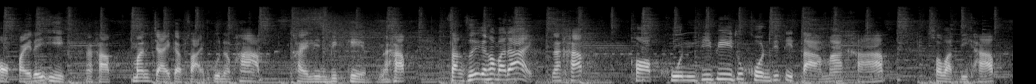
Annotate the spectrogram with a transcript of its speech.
ออกไปได้อีกนะครับ มั่นใจกับสายคุณภาพไทลินบิ๊กเกมนะครับ สั่งซื้อกันเข้ามาได้นะครับ ขอบคุณพี่ๆทุกคนที่ติดตามมากครับ สวัสดีครับ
